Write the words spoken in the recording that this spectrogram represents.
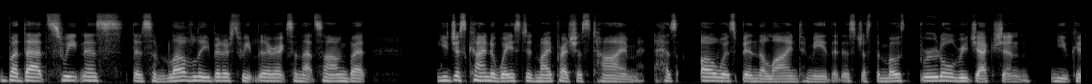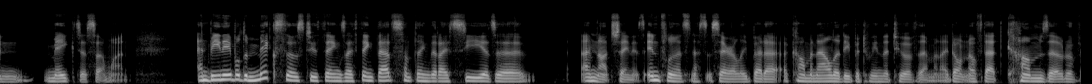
but that sweetness, there's some lovely bittersweet lyrics in that song, but you just kind of wasted my precious time has always been the line to me that is just the most brutal rejection you can make to someone. And being able to mix those two things, I think that's something that I see as a I'm not saying it's influence necessarily, but a, a, commonality between the two of them. And I don't know if that comes out of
